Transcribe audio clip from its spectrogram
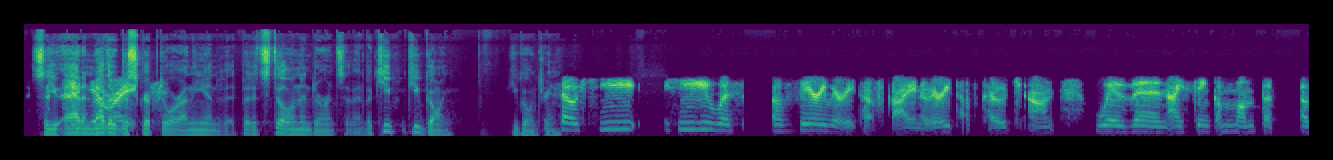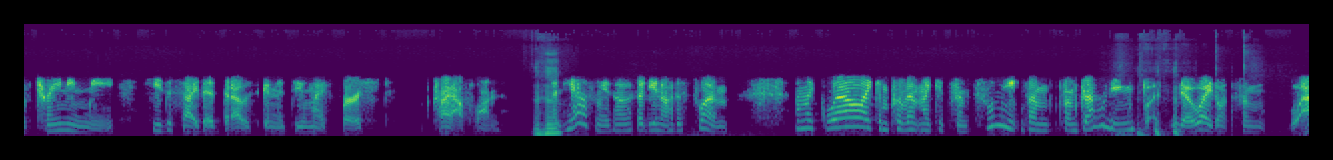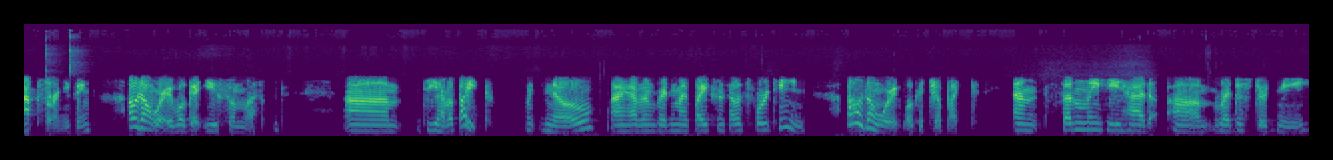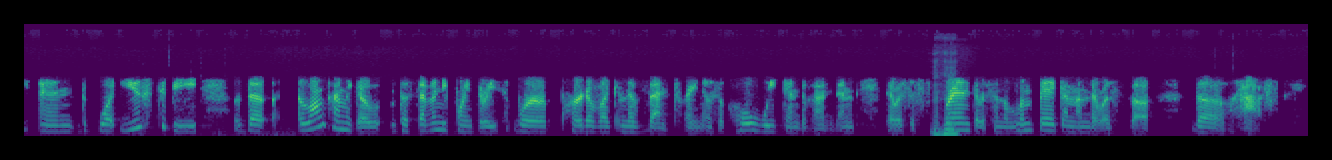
So you add Yeah, another right. descriptor on the end of it, but it's still an endurance event. But keep keep going, keep going, Trina. So he he was a very very tough guy and a very tough coach. And within I think a month of, of training me, he decided that I was going to do my first triathlon. hmm And he asked me, so I said, "Do you know how to swim?" I'm like, "Well, I can prevent my kids from swimming from from drowning, but no, I don't swim laps or anything." Oh, don't worry, we'll get you swim lessons. Um, do you have a bike? Like, no, I haven't ridden my bike since I was 14. Oh, don't worry, we'll get you a bike. And suddenly he had um, registered me, and what used to be the a long time ago, the 70.3s were part of like an event, right? It was a whole weekend event, and there was a Mhm. sprint, there was an Olympic, and then there was the the half.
